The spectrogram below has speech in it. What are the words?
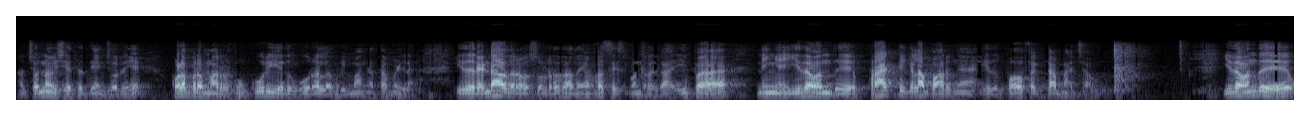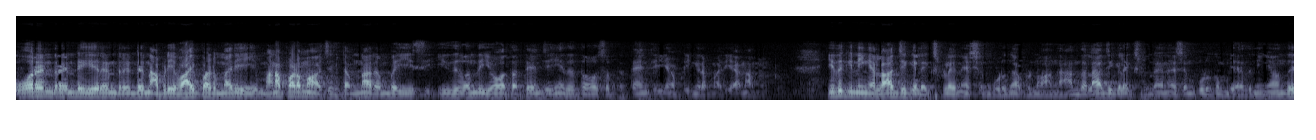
நான் சொன்ன விஷயத்தையும் சொல்கிறேன் குழப்புற மாதிரி இருக்கும். கூறியது கூறல் அப்படிம்பாங்க தமிழில். இது ரெண்டாவது தடவை சொல்கிறது அந்த எம்ஃபசைஸ் பண்ணுறக்கா இப்போ நீங்கள் இதை வந்து ப்ராக்டிக்கலாக பாருங்கள் இது பர்ஃபெக்டாக மேட்ச் ஆகும். இதை வந்து ஓரெண்டு ரெண்டு ஈரெண்டு ரெண்டுன்னு அப்படியே வாய்ப்பாடு மாதிரி மனப்படமாக வச்சுக்கிட்டோம்னா ரொம்ப ஈஸி இது வந்து யோகத்தை செய்யும் இது தோசத்தை செய்யும் அப்படிங்கிற மாதிரியான அமைப்பு. இதுக்கு நீங்கள் லாஜிக்கல் எக்ஸ்பிளனேஷன் கொடுங்க அப்படின்னுவாங்க. அந்த லாஜிக்கல் எக்ஸ்பிளனேஷன் கொடுக்க முடியாது. நீங்கள் வந்து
